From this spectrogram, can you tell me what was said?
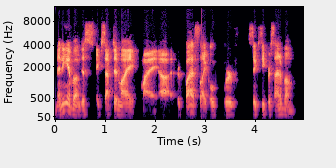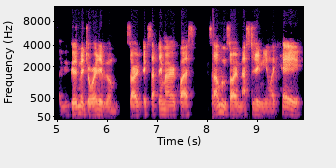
many of them just accepted my my uh, request, like over 60% of them like a good majority of them started accepting my request. Some of them started messaging me like, "Hey,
